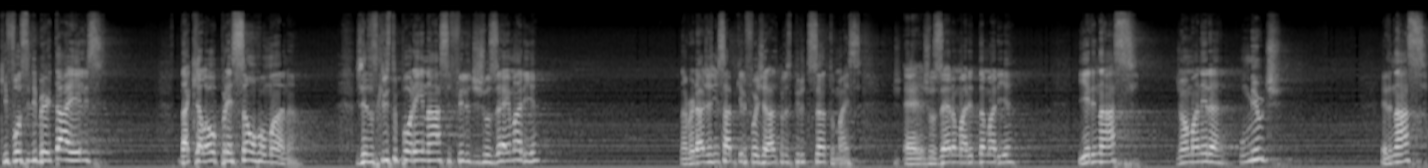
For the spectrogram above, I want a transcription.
que fosse libertar eles daquela opressão romana. Jesus Cristo, porém, nasce filho de José e Maria. Na verdade, a gente sabe que ele foi gerado pelo Espírito Santo, mas é, José era o marido da Maria. E ele nasce de uma maneira humilde. Ele nasce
